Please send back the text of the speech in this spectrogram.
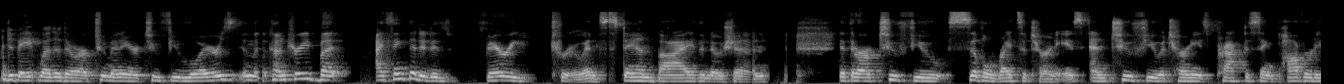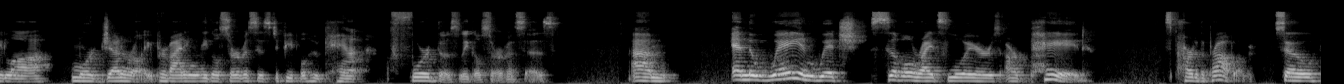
debate whether there are too many or too few lawyers in the country, but I think that it is very true and stand by the notion that there are too few civil rights attorneys and too few attorneys practicing poverty law more generally, providing legal services to people who can't afford those legal services. Um, And the way in which civil rights lawyers are paid is part of the problem. So,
